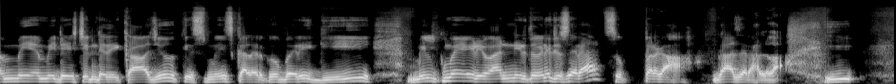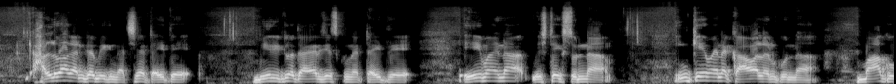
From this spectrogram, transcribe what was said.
ఎమ్మి ఎమ్మి టేస్ట్ ఉంటుంది. కాజు కిస్మిస్ కలర్ కొబ్బరి గీ మిల్క్ మేడ్ ఇవన్నీతోనే చూసారా? సూపర్గా. గాజర్ హల్వా. ఈ హల్వా కనుక మీకు నచ్చినట్టయితే మీరు ఇంట్లో తయారు చేసుకున్నట్టయితే ఏమైనా మిస్టేక్స్ ఉన్నా ఇంకేమైనా కావాలనుకున్నా మాకు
